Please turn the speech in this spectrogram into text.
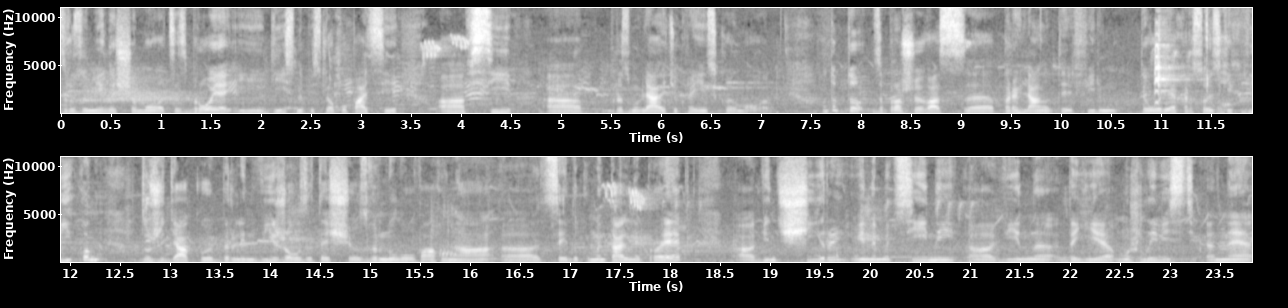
зрозуміли, що мова це зброя, і дійсно після окупації е, всі е, розмовляють українською мовою. Ну тобто запрошую вас е, переглянути фільм Теорія херсонських вікон. Дуже дякую Берлін Visual за те, що звернуло увагу на е, цей документальний проект. Е, Він щирий, він емоційний, він дає можливість, не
